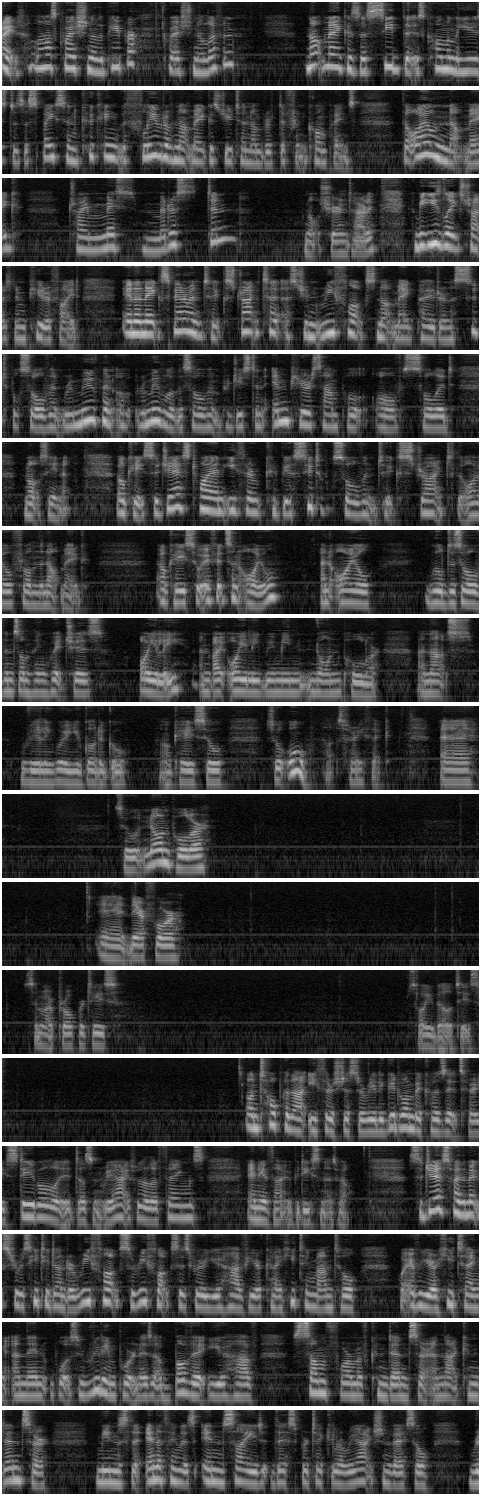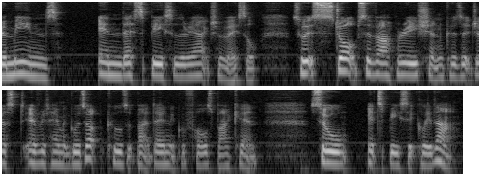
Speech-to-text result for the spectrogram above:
Right, last question of the paper, question 11. Nutmeg is a seed that is commonly used as a spice in cooking. The flavour of nutmeg is due to a number of different compounds. The oil in nutmeg, trimethystin, not sure entirely, can be easily extracted and purified. In an experiment to extract it, a student refluxed nutmeg powder in a suitable solvent. Removal of, removal of the solvent produced an impure sample of solid, not saying it. Okay, suggest why an ether could be a suitable solvent to extract the oil from the nutmeg. Okay, so if it's an oil, an oil will dissolve in something which is oily, and by oily we mean non-polar, and that's really where you've got to go. Okay, so so oh, that's very thick. Uh, so non-polar uh, therefore similar properties, solubilities. On top of that, ether is just a really good one because it's very stable, it doesn't react with other things. Any of that would be decent as well. Suggest why the mixture was heated under reflux. So reflux is where you have your kind of heating mantle, whatever you're heating, and then what's really important is above it you have some form of condenser, and that condenser means that anything that's inside this particular reaction vessel remains in this base of the reaction vessel. So it stops evaporation because it just, every time it goes up, cools it back down, it falls back in. So it's basically that.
